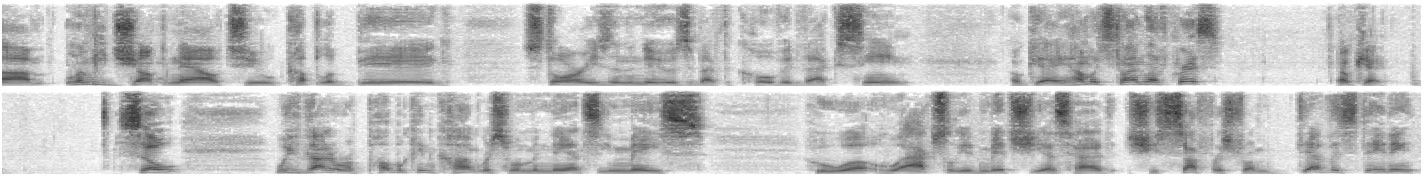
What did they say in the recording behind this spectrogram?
um, let me jump now to a couple of big stories in the news about the COVID vaccine. Okay, how much time left, Chris? Okay, so we've got a Republican Congresswoman, Nancy Mace, who uh, who actually admits she has had she suffers from devastating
